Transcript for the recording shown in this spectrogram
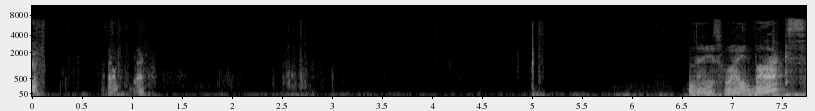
Oh, Nice white box.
